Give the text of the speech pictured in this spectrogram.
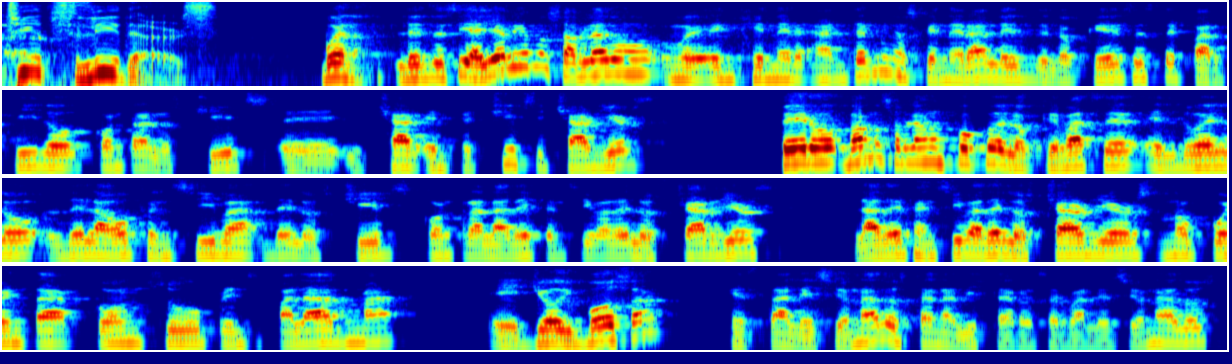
Chips Leaders. Bueno, les decía, ya habíamos hablado eh, en, en, términos generales de lo que es este partido contra los Chiefs eh, y entre Chiefs y Chargers, pero vamos a hablar un poco de lo que va a ser el duelo de la ofensiva de los Chiefs contra la defensiva de los Chargers. La defensiva de los Chargers no cuenta con su principal arma, eh, Joey Bosa, está lesionado, está en la lista de reserva lesionados.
